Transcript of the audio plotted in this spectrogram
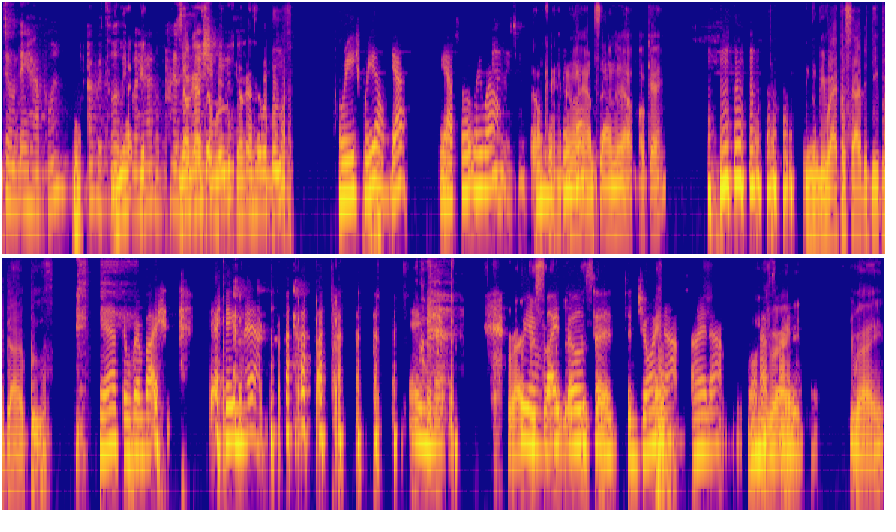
Don't they have one? I would thought Yeah, they would you- have a Y'all present guys have a worship. booth? Y'all guys have a booth? We will, yeah, we absolutely will. Yeah, they do. Okay. Mhm. All right. I'm signing up. Okay. You're gonna be right beside the deeper dive booth. yes, and we're invited. Amen. Amen. Right we beside invite the- those to, to join up, sign up. We'll have Right. sign up. Right.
